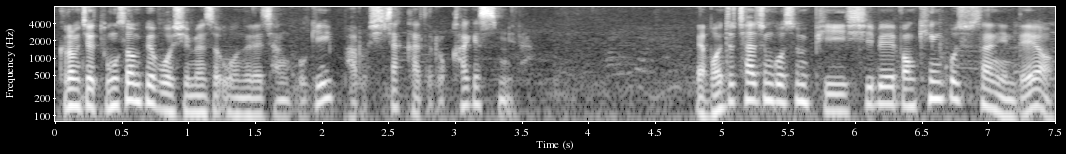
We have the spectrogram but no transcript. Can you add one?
그럼 제 동선표 보시면서 오늘의 장보기 바로 시작하도록 하겠습니다. 네, 먼저 찾은 곳은 B11번 킹고수산인데요.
